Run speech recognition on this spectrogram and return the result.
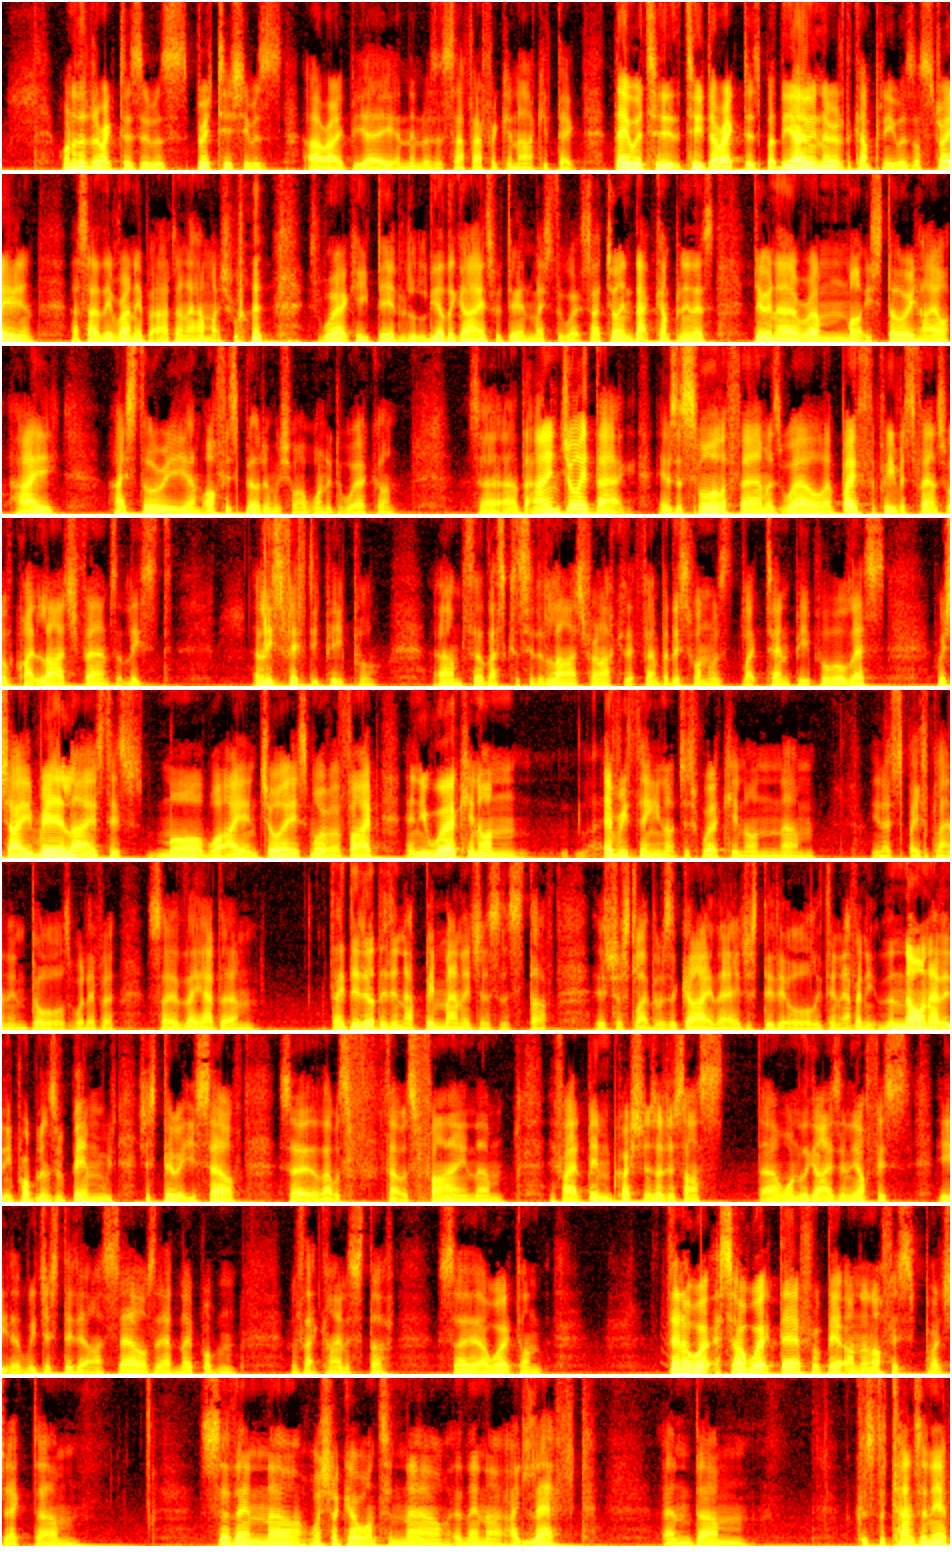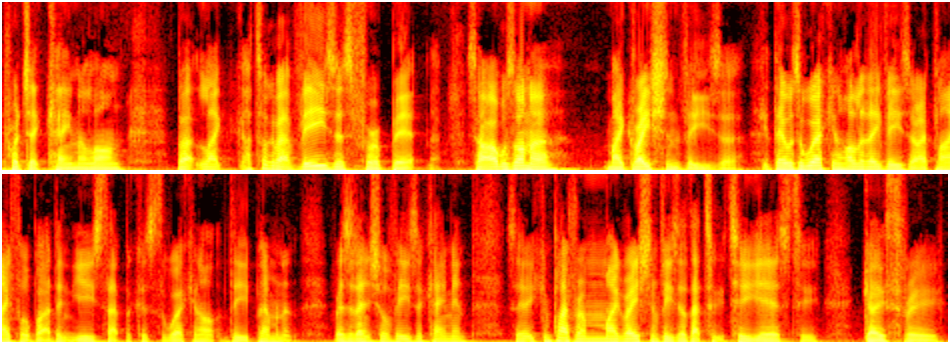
one of the directors who was British, he was RIBA, and then there was a South African architect. They were two two directors, but the owner of the company was Australian. That's how they run it. But I don't know how much work he did. The other guys were doing most of the work. So I joined that company. There's doing a um, multi-story, high, high, high story um, office building, which I wanted to work on. So uh, th- I enjoyed that. It was a smaller firm as well. Uh, both the previous firms were quite large firms, at least, at least fifty people. Um, so that's considered large for an architect firm. But this one was like 10 people or less, which I realized is more what I enjoy. It's more of a vibe. And you're working on everything. You're not just working on, um, you know, space planning, doors, whatever. So they had, um, they did it. They didn't have BIM managers and stuff. It was just like there was a guy there. He just did it all. He didn't have any. No one had any problems with BIM. We just do it yourself. So that was that was fine. Um, if I had BIM questions, I just asked uh, one of the guys in the office. He, uh, we just did it ourselves. They had no problem with that kind of stuff. So I worked on. Then I worked. So I worked there for a bit on an office project. Um, so then, uh, what should I go on to now? And then I, I left, and because um, the Tanzania project came along, but like I'll talk about visas for a bit. So I was on a migration visa. There was a working holiday visa I applied for, but I didn't use that because the working the permanent residential visa came in. So you can apply for a migration visa. That took two years to go through.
